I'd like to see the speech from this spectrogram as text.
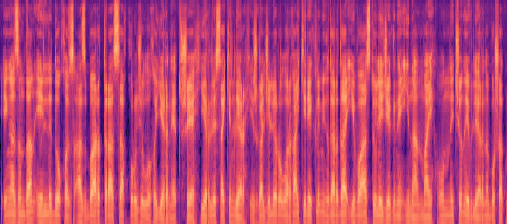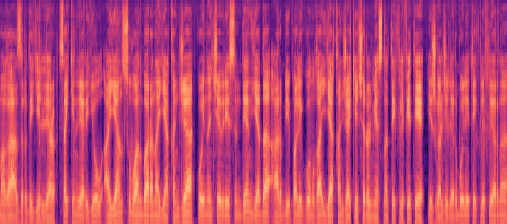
Ең азындан 59 азбар трасса құрыжылығы еріне түше. Ерлі сәкенлер, ишгалжелер оларға кереклі миғдарда ивас төлежегіне инанмай. Оның ичон евлеріні бошатмаға азырды келлер. Сәкенлер yol аян суван барына яқынжа, койның чевресінден яда арби полигонға яқынжа кечірілмесіні теклиф ете ишгалжелер бойлы теклифлеріні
